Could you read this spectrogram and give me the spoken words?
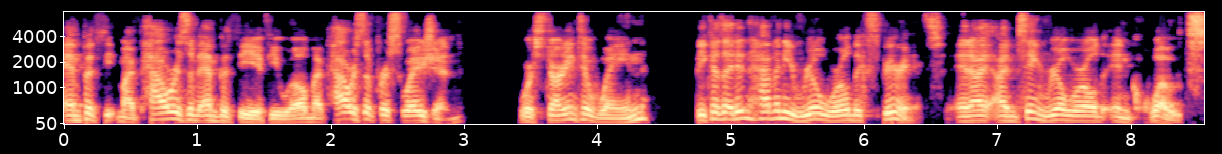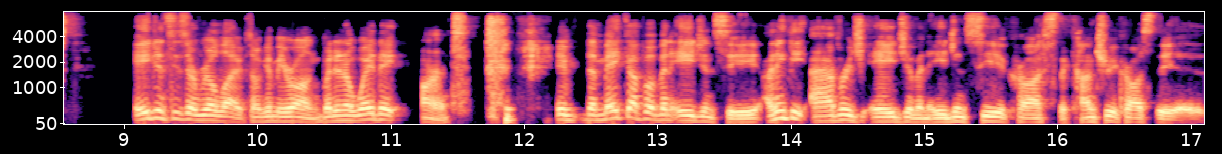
empathy, my powers of empathy, if you will, my powers of persuasion were starting to wane because I didn't have any real world experience. And I, I'm saying real world in quotes agencies are real life don't get me wrong but in a way they aren't. If the makeup of an agency i think the average age of an agency across the country across the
